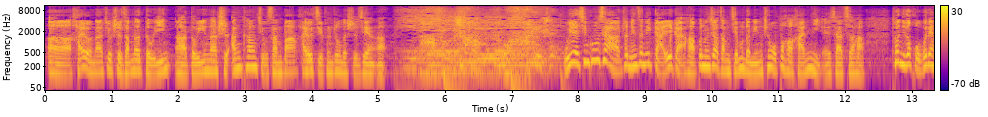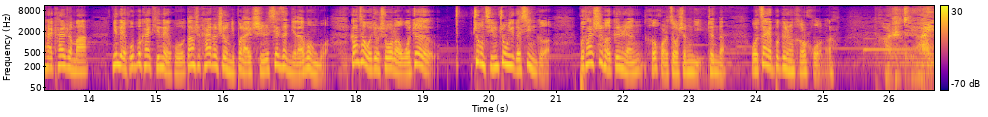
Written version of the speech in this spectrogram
呃，还有呢，就是咱们的抖音啊，抖音呢是安康九三八，还有几分钟的时间啊。午夜星空下，这名字你改一改哈，不能叫咱们节目的名称，我不好喊你。下次哈，他说你的火锅店还开着吗？你哪壶不开提哪壶。当时开的时候你不来吃，现在你来问我。刚才我就说了，我这重情重义的性格，不太适合跟人合伙做生意，真的，我再也不跟人合伙了。他是最爱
